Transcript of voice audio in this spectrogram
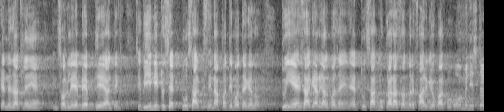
केन्ना जातलें हें थिंग सगळे हे बेबदे आनी तें see we need to set तूं सारको सेनापती मते गेलो तू ये जाग्यार घालपा जाय हें तू सार मुखार आसात मरे फार घेवपाक होम मिनिस्टर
